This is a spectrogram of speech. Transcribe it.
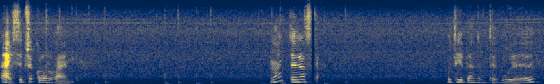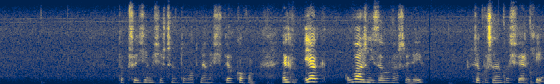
A, i sobie przekolorowałem. No i teraz tak. Tutaj będą te góry. to przejdziemy się jeszcze na tą odmianę świerkową. Jak, jak uważni zauważyli, że poszedłem po świerki,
